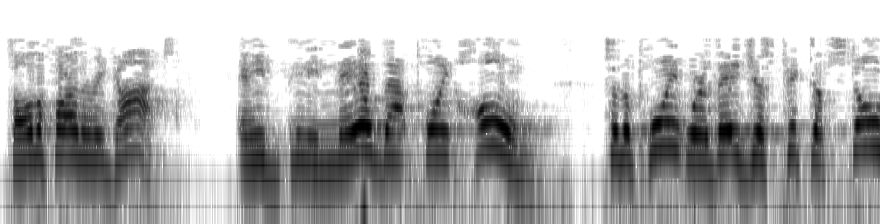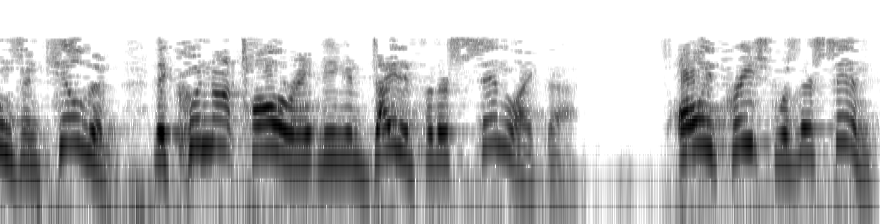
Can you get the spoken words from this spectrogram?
It's all the farther he got. And he, and he nailed that point home to the point where they just picked up stones and killed him. They could not tolerate being indicted for their sin like that. All he preached was their sin.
